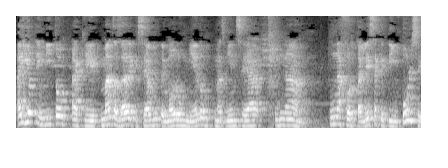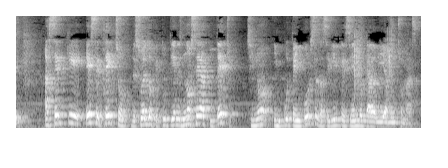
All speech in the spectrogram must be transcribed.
Ahí yo te invito a que más allá de que sea un temor o un miedo, más bien sea una, una fortaleza que te impulse a hacer que ese techo de sueldo que tú tienes no sea tu techo, sino te impulses a seguir creciendo cada día mucho más.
